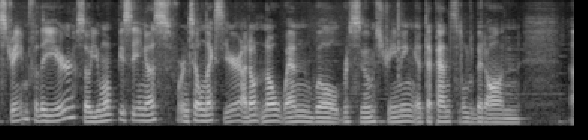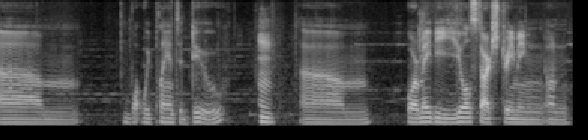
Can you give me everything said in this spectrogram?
stream for the year, so you won't be seeing us for until next year. I don't know when we'll resume streaming. It depends a little bit on um, what we plan to do. Um, or maybe you'll start streaming on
